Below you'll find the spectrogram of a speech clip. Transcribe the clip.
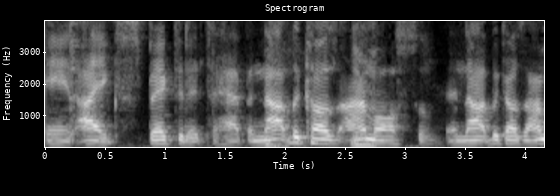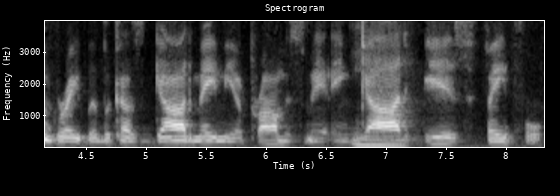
and I expected it to happen. Not because I'm yeah. awesome and not because I'm great, but because God made me a promise, man. And yeah. God is faithful.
